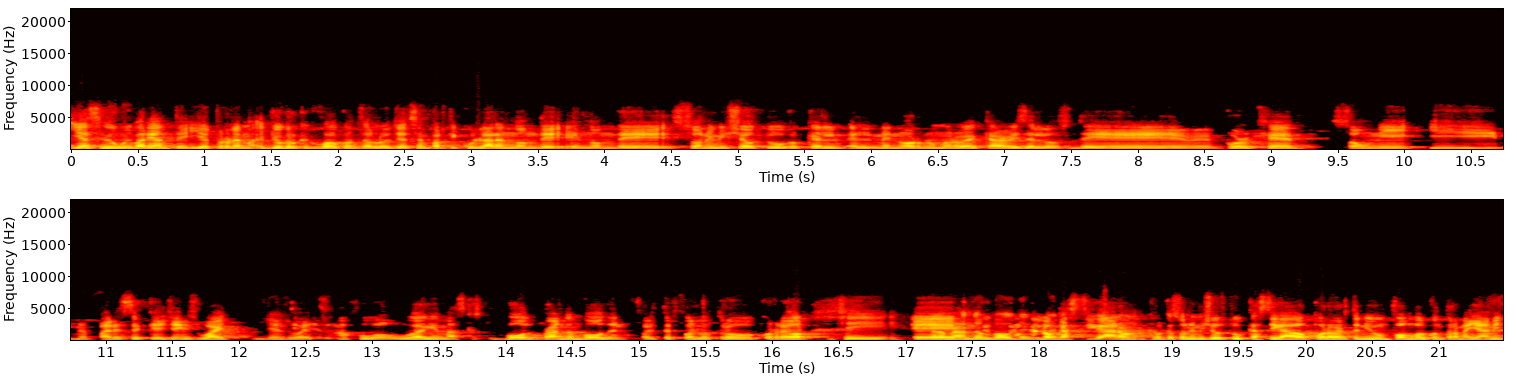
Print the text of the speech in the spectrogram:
y ha sido muy variante. Y el problema, yo creo que el juego contra los Jets en particular, en donde, en donde Sonny Michel tuvo creo que el, el menor número de carries de los de Burkhead, Sony y me parece que James White. James White. no jugó. Hubo alguien más que estuvo. Brandon Bolden fue el, fue el otro corredor. Sí, Eh, pero Brandon creo Bolden. Que lo bueno, castigaron. Creo que Sonny Michel estuvo castigado por haber tenido un fumble contra Miami.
